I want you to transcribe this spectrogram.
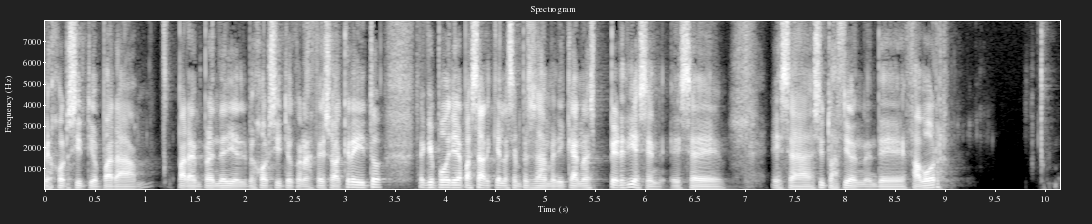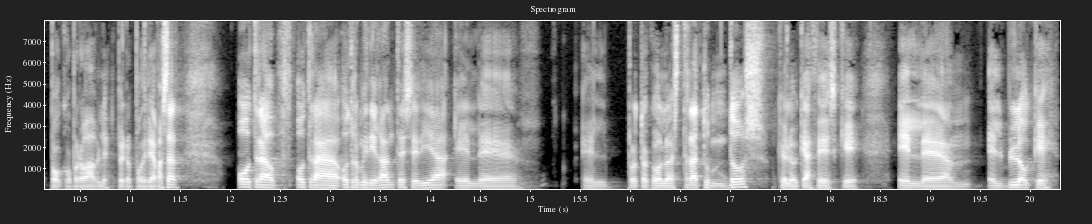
mejor sitio para, emprender y el mejor sitio con acceso a crédito. O sea que podría pasar que las empresas americanas perdiesen esa situación de favor. Poco probable, pero podría pasar. Otra, otro mitigante sería el, eh, el protocolo Stratum 2, que lo que hace es que em, el, bloque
